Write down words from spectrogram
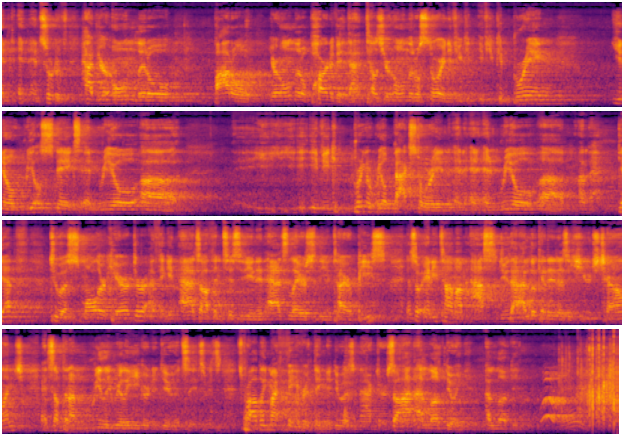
and, and, and sort of have your own little bottle, your own little part of it that tells your own little story. And if you can if you can bring you know, real stakes and real, uh, if you can bring a real backstory and, and, and real uh, depth to a smaller character, I think it adds authenticity and it adds layers to the entire piece. And so anytime I'm asked to do that, I look at it as a huge challenge and something I'm really, really eager to do. It's, it's, it's, it's probably my favorite thing to do as an actor. So I, I love doing it. I loved it.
